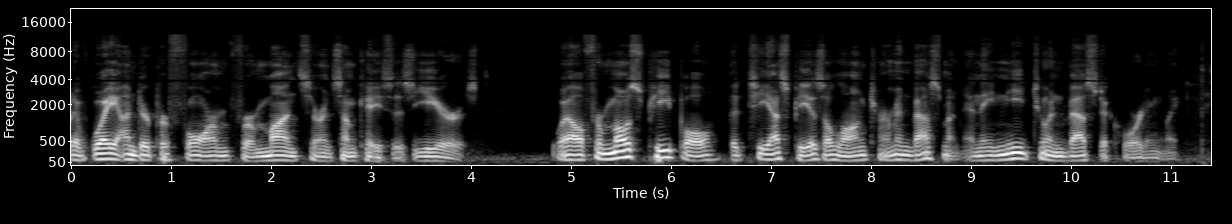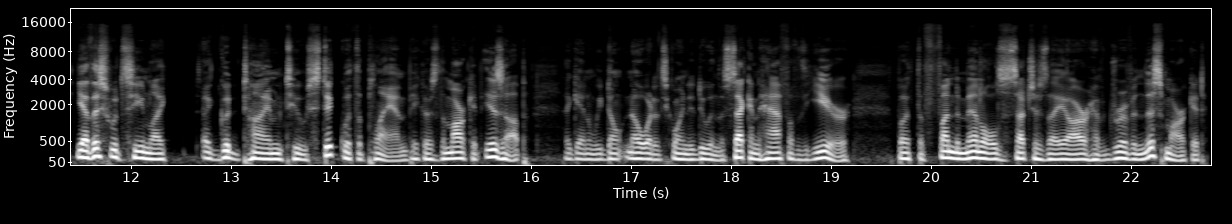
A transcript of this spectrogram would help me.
but have way underperformed for months or in some cases years. Well, for most people, the TSP is a long term investment and they need to invest accordingly. Yeah, this would seem like a good time to stick with the plan because the market is up. Again, we don't know what it's going to do in the second half of the year, but the fundamentals, such as they are, have driven this market,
